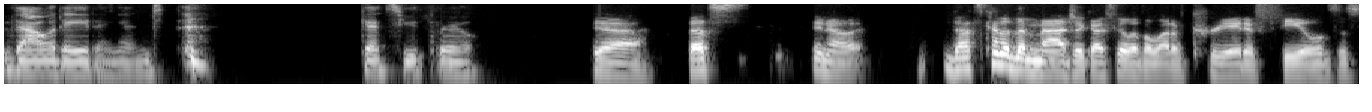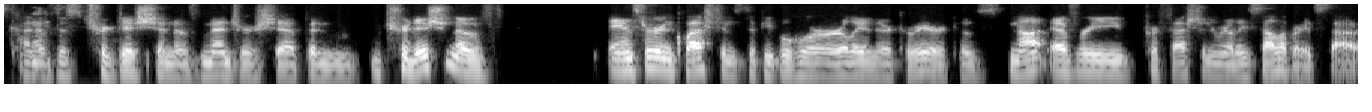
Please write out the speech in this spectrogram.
validating and gets you through. Yeah, that's you know, that's kind of the magic I feel of a lot of creative fields is kind of this tradition of mentorship and tradition of answering questions to people who are early in their career because not every profession really celebrates that.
